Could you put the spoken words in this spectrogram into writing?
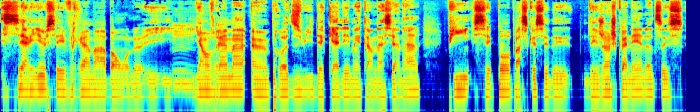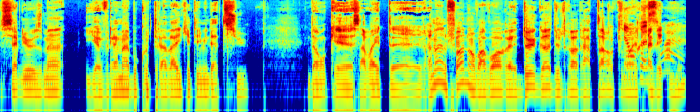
sérieux, c'est vraiment bon. Là. Ils, Mm. ils ont vraiment un produit de calibre international. Puis c'est pas parce que c'est des, des gens que je connais. Là, sérieusement, il y a vraiment beaucoup de travail qui a été mis là-dessus. Donc, euh, ça va être euh, vraiment le fun. On va avoir deux gars d'Ultra Raptor qui Qui vont on être reçoit? avec nous.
